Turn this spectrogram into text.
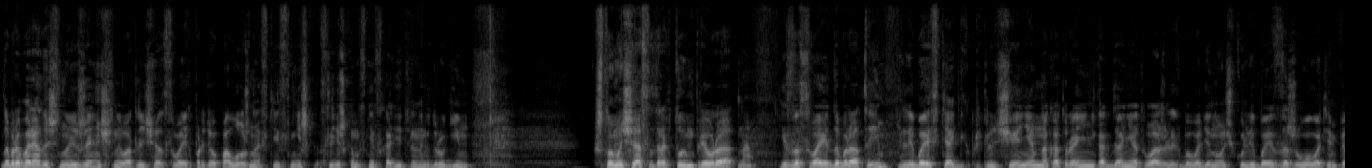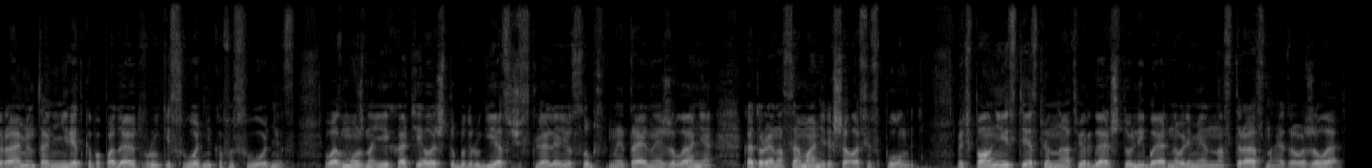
Добропорядочные женщины, в отличие от своих противоположностей, слишком снисходительны к другим, что мы часто трактуем превратно. Из-за своей доброты, либо из тяги к приключениям, на которые они никогда не отважились бы в одиночку, либо из-за живого темперамента, они нередко попадают в руки сводников и сводниц. Возможно, ей хотелось, чтобы другие осуществляли ее собственные тайные желания, которые она сама не решалась исполнить. Ведь вполне естественно отвергать что-либо и одновременно страстно этого желать.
